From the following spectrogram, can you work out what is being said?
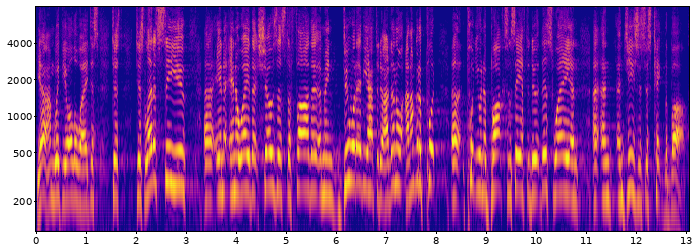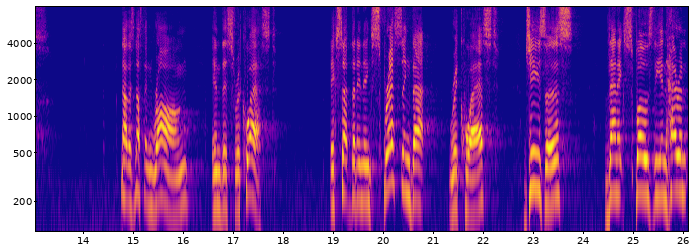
yeah, I'm with you all the way. Just, just, just let us see you uh, in, a, in a way that shows us the Father. I mean, do whatever you have to do. I don't know. And I'm going to put, uh, put you in a box and say you have to do it this way. And, and, and Jesus just kicked the box. Now, there's nothing wrong in this request, except that in expressing that request, Jesus then exposed the inherent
